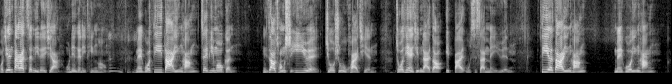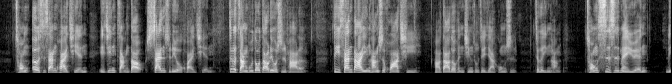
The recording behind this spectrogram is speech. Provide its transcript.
我今天大概整理了一下，我念给你听哦。美国第一大银行 J.P. Morgan，你知道从十一月九十五块钱，昨天已经来到一百五十三美元。第二大银行美国银行，从二十三块钱已经涨到三十六块钱，这个涨幅都到六十趴了。第三大银行是花旗啊，大家都很清楚这家公司，这个银行从四十美元，你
